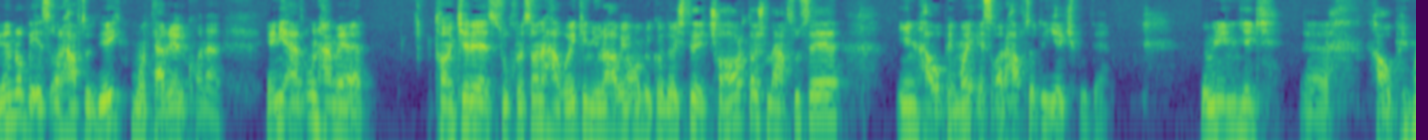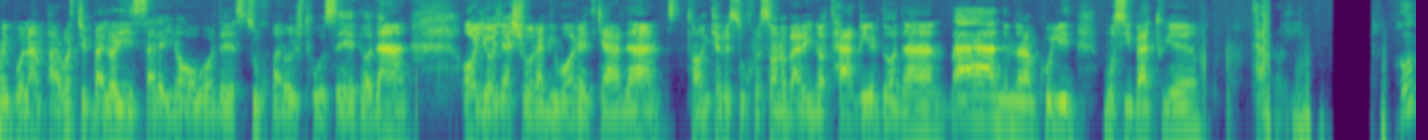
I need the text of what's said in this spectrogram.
رو به SR 71 منتقل کنن. یعنی از اون همه تانکر سوخرسان هوایی که نیرو هوایی آمریکا داشته چهار تاش مخصوص این هواپیمای SR 71 بوده. ببینین یک هواپیمای بلند پرواز چه بلایی سر اینا آورده سوخ براش توسعه دادن آلیاژ شوروی وارد کردن تانکر سوخرسان رو برای اینا تغییر دادن و نمی‌دونم کلی مصیبت توی طراحی. خب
